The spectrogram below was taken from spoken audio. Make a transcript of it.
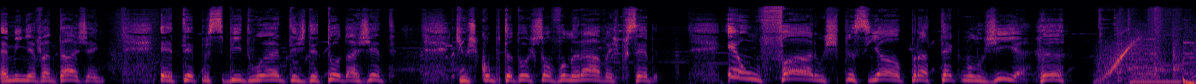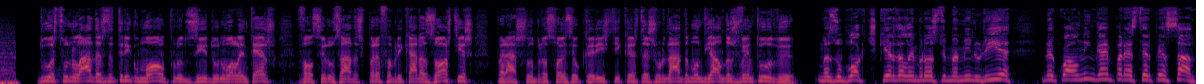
A minha vantagem é ter percebido antes de toda a gente que os computadores são vulneráveis, percebe? É um faro especial para a tecnologia. Duas toneladas de trigo mole produzido no Alentejo vão ser usadas para fabricar as hóstias para as celebrações eucarísticas da Jornada Mundial da Juventude. Mas o Bloco de Esquerda lembrou-se de uma minoria na qual ninguém parece ter pensado.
